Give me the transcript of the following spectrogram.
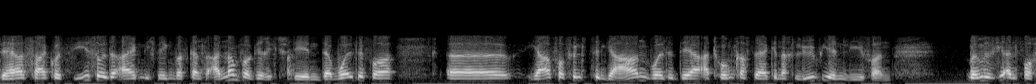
Der Herr Sarkozy sollte eigentlich wegen was ganz anderem vor Gericht stehen. Der wollte vor äh, ja, vor 15 Jahren wollte der Atomkraftwerke nach Libyen liefern. Man muss sich einfach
